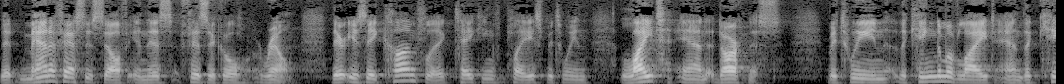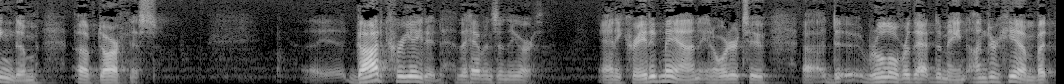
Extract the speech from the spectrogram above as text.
that manifests itself in this physical realm. There is a conflict taking place between light and darkness, between the kingdom of light and the kingdom of darkness. God created the heavens and the earth, and He created man in order to uh, d- rule over that domain under Him. But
